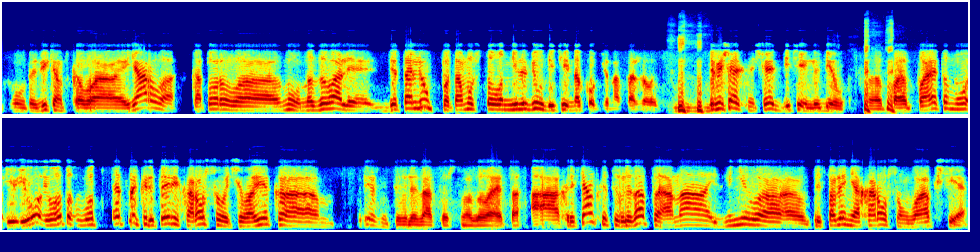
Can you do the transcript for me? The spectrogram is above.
какого-то викинского ярла, которого ну, называли детолюб, потому что он не любил детей на копья насаживать. Замечательный человек, детей любил. Э, по- Поэтому и, и вот, вот это критерий хорошего человека прежней цивилизации, что называется. А христианская цивилизация, она изменила э, представление о хорошем вообще.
